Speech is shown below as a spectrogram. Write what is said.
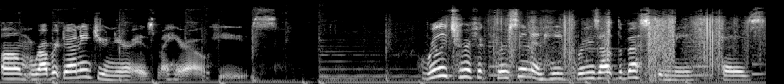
Um, Robert Downey Jr. is my hero. He's a really terrific person and he brings out the best in me because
